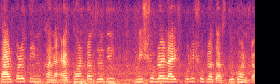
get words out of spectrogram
তারপরে তিনখানা, এক ঘণ্টা যদি মিস শুভ্রায় লাইভ করি, শুভ্রা দাস, দু ঘণ্টা।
